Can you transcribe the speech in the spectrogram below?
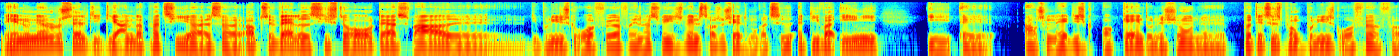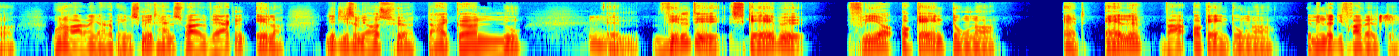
Nej, nu nævner du selv de, de andre partier. Altså op til valget sidste år, der svarede øh, de politiske ordfører for henholdsvis Venstre og Socialdemokratiet, at de var enige i øh, automatisk organdonation. Øh, på det tidspunkt politisk ordfører for Moderaterne Jakob Engel Schmidt, han svarede hverken eller. Lidt ligesom jeg også hørt dig gøre nu. Mm. Øhm, vil det skabe flere organdonorer, at alle var organdonorer, medmindre de fravalgte det?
